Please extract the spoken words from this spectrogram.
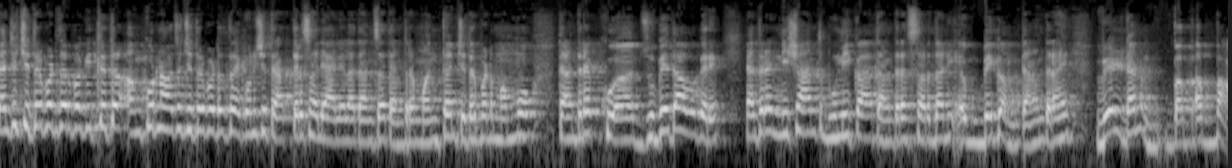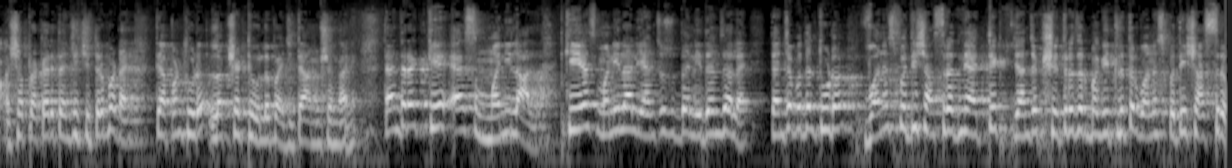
त्यांचे चित्रपट जर बघितले तर अंकुर नावाचा चित्रपट होता एकोणीशे त्र्याहत्तर साली आलेला त्यांचा. त्यानंतर मंथन चित्रपट मम्मू हो, त्यानंतर आहे जुबेदा वगैरे त्यानंतर आहे निशांत भूमिका त्यानंतर सरदारी बेगम त्यानंतर आहे वेल डन अब्बा अशा प्रकारे त्यांचे चित्रपट आहे ते आपण थोडं लक्षात ठेवलं पाहिजे त्या अनुषंगाने. त्यानंतर आहे K S Manilal. K S Manilal यांचं सुद्धा निधन झालंय. त्यांच्याबद्दल थोडं वनस्पती शास्त्रज्ञ आहेत ते. ज्यांचं क्षेत्र जर बघितलं तर वनस्पती शास्त्र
